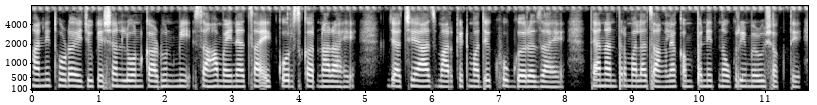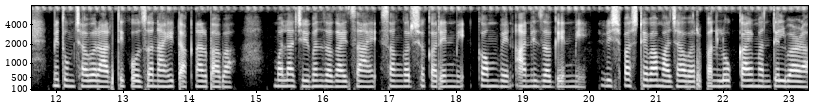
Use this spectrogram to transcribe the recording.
आणि थोडं एज्युकेशन लोन काढून मी सहा महिन्याचा एक कोर्स करणार आहे. ज्याची आज मार्केटमध्ये खूप गरज आहे. त्यानंतर मला चांगल्या कंपनीत नोकरी मिळू शकते. मी तुमच्यावर आर्थिक ओझं नाही टाकणार बाबा. मला जीवन जगायचं आहे. संघर्ष करेन मी, कमवेन आणि जगेन मी. विश्वास ठेवा माझ्यावर. पण लोक काय म्हणतील बाळा?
